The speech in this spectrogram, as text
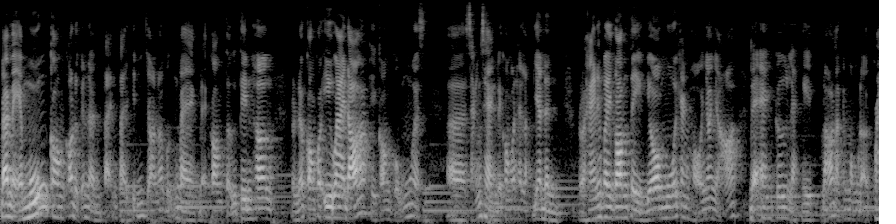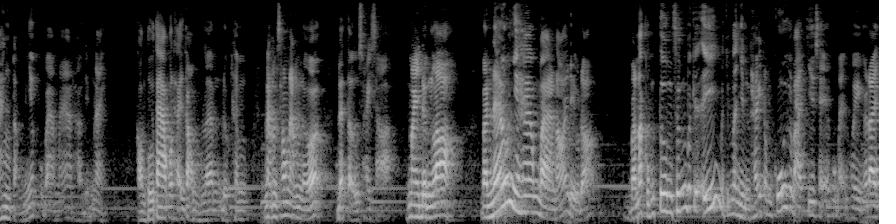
Ba mẹ muốn con có được cái nền tảng tài chính cho nó vững vàng để con tự tin hơn. Rồi nếu con có yêu ai đó thì con cũng uh, sẵn sàng để con có thể lập gia đình. Rồi hai đứa bay gom tiền vô mua cái căn hộ nho nhỏ để an cư lạc nghiệp. Đó là cái mong đợi quan trọng nhất của ba má ở thời điểm này. Còn tụi tao có thể gồng lên được thêm 5 6 năm nữa để tự xoay sở. Mày đừng lo. Và nếu như hai ông bà nói điều đó và nó cũng tương xứng với cái ý mà chúng ta nhìn thấy trong cuối cái bài chia sẻ của bạn Huyền ở đây.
